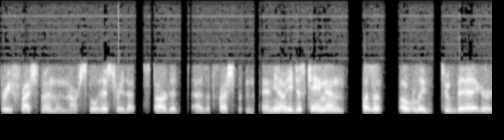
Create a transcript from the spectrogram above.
three freshmen in our school history that started as a freshman. And, you know, he just came in wasn't overly too big or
